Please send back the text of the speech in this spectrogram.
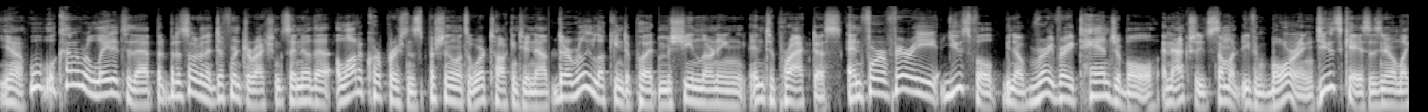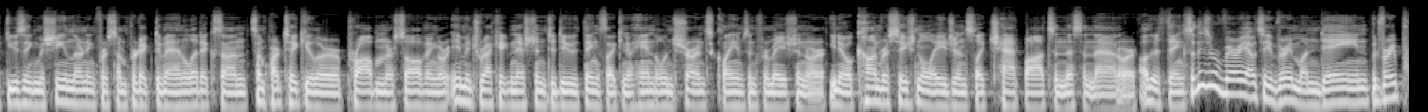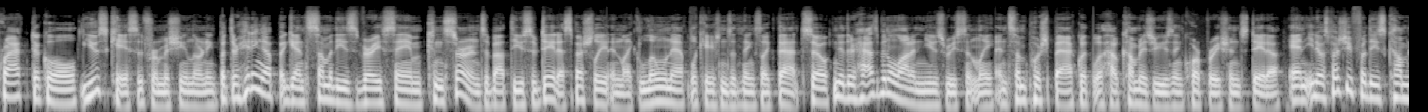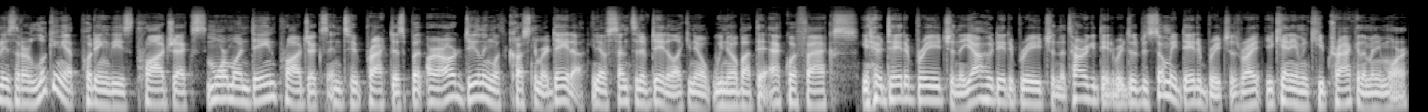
Yeah, well, well, kind of related to that, but but it's sort of in a different direction because I know that a lot of corporations, especially the ones that we're talking to now, they're really looking to put machine learning into practice, and for very useful, you know, very very tangible, and actually somewhat even boring use cases. You know, like using machine learning for some predictive analytics on some particular problem they're solving, or image recognition to do things like you know handle insurance claims information, or you know conversational agents like chatbots and this and that, or other things. So these are very, I would say, very mundane but very practical use cases for machine learning, but they're hitting up against some of these very same concerns about the use of data, especially in like loan applications and things like that. So, you know, there has been a lot of news recently and some pushback with, with how companies are using corporations' data. And, you know, especially for these companies that are looking at putting these projects, more mundane projects into practice, but are, are dealing with customer data, you know, sensitive data. Like, you know, we know about the Equifax, you know, data breach and the Yahoo data breach and the Target data breach. There's so many data breaches, right? You can't even keep track of them anymore.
